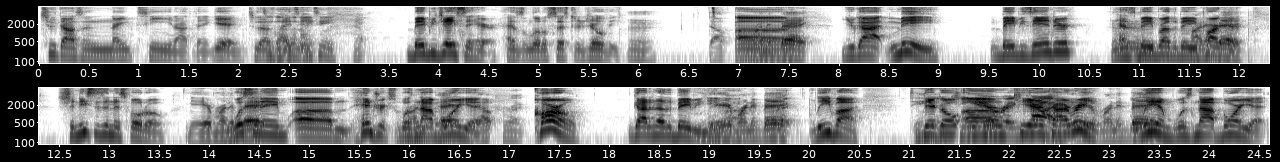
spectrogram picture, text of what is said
2019, I think. Yeah, 2019. 2019. Yep. Baby Jason here has a little sister, Jovi. Yup, Uh, Run it back. You got me, Baby Xander has a baby brother, Baby Parker. back. Shanice is in this photo. Yeah, run it What's back. the name? Um, Hendrix was Run not back. born yet. Yep. Correct. Carl got another baby. Yeah, run it back. Correct. Levi. there go um, Kiera and Kiera and Kai. Kyrie. Yeah, run it back. Liam was not born yet.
